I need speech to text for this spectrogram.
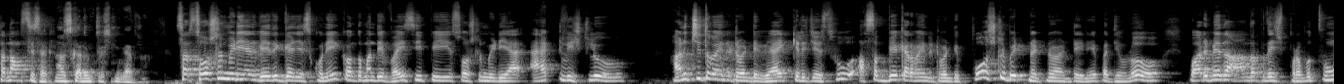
సార్ నమస్తే సార్. నమస్కారం కృష్ణ గారు. సార్ సోషల్ మీడియాని వేదికగా చేసుకుని కొంతమంది వైసీపీ సోషల్ మీడియా యాక్టివిస్టులు అనుచితమైనటువంటి వ్యాఖ్యలు చేస్తూ అసభ్యకరమైనటువంటి పోస్టులు పెట్టినటువంటి నేపథ్యంలో వారి మీద ఆంధ్రప్రదేశ్ ప్రభుత్వం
